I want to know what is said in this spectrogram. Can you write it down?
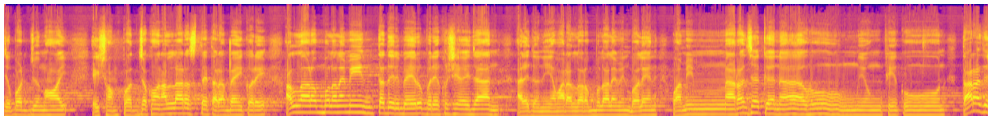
যে উপার্জন হয়, এই সম্পদ যখন আল্লাহ রাস্তায় তারা ব্যয় করে, আল্লাহ রব্বুল আলমিন তাদের ব্যয়ের উপরে খুশি হয়ে যান। আর জন্যই আমার আল্লাহ রব্বুল আলমিন বলেন ইউনফিকুন। তারা যে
